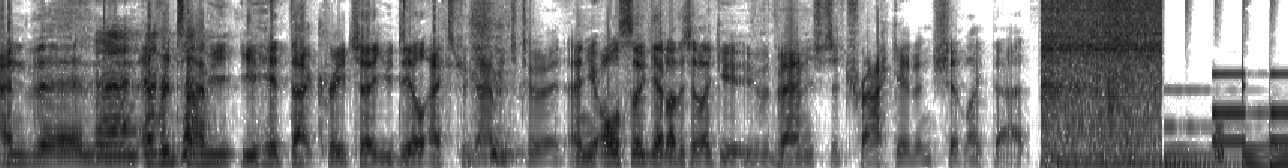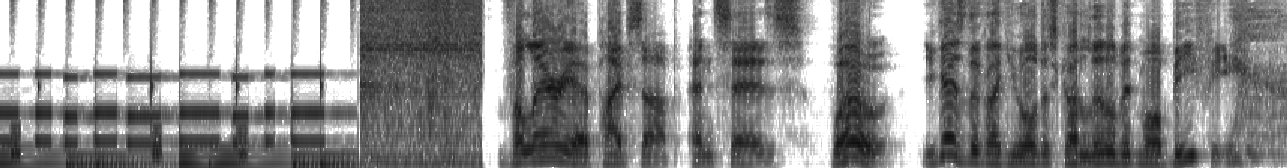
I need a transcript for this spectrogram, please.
And then every time you, you hit that creature, you deal extra damage to it. And you also get other shit, like, you, you have advantage to track it and shit like that. Valeria pipes up and says, Whoa, you guys look like you all just got a little bit more beefy.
